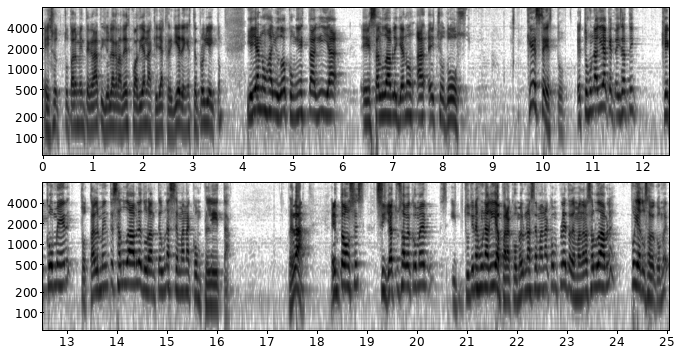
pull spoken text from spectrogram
eso es totalmente gratis, yo le agradezco a Diana que ella creyera en este proyecto, y ella nos ayudó con esta guía eh, saludable, ya nos ha hecho dos. ¿Qué es esto? Esto es una guía que te dice a ti qué comer totalmente saludable durante una semana completa. ¿Verdad? Entonces, si ya tú sabes comer y tú tienes una guía para comer una semana completa de manera saludable, pues ya tú sabes comer.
